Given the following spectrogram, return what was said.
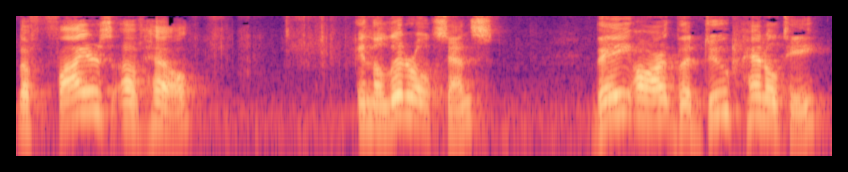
the fires of hell, in the literal sense, They are the due penalty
